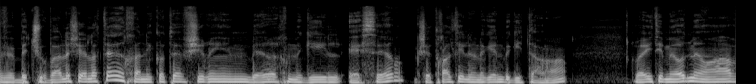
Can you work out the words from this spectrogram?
ובתשובה לשאלתך, אני כותב שירים בערך מגיל עשר, כשהתחלתי לנגן בגיטרה, והייתי מאוד מאוהב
